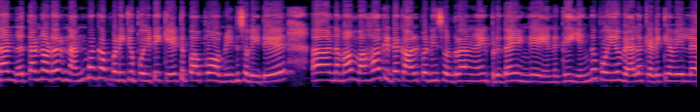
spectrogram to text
நான் தன்னோட நண்பன் கம்பெனிக்கு போயிட்டு கேட்டு பார்ப்போம் அப்படின்னு சொல்லிட்டு நம்ம மகா கிட்ட கால் பண்ணி சொல்கிறாங்க இப்படி தான் எங்க எனக்கு எங்கே போயும் வேலை கிடைக்கவே இல்லை.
